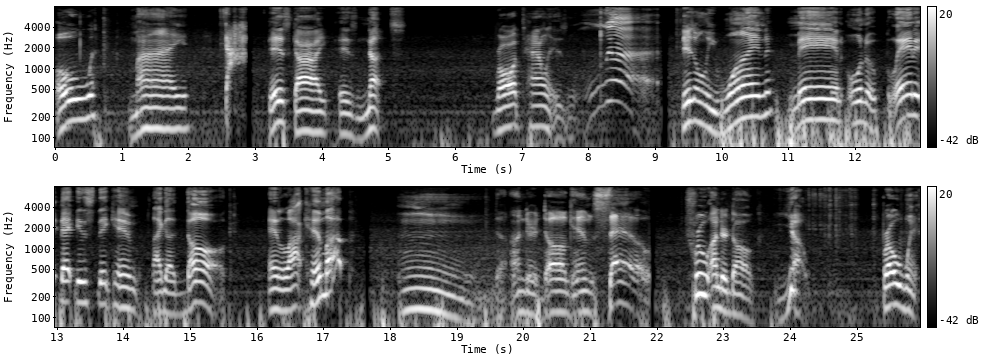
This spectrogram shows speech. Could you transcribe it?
Oh my god. This guy is nuts. Raw talent is nuts. There's only one man on the planet that can stick him like a dog and lock him up. Mmm, the underdog himself. True underdog. Yo. Bro went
